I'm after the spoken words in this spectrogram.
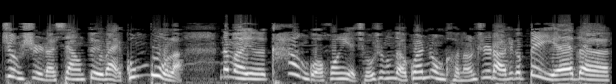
正式的向对外公布了。那么看过《荒野求生》的观众可能知道，这个贝爷的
